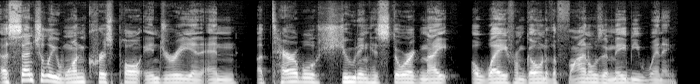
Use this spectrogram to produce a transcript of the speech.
essentially one Chris Paul injury and, and a terrible shooting historic night away from going to the finals and maybe winning.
